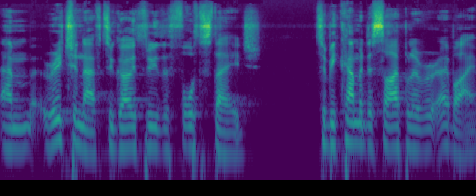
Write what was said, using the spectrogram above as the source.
um, rich enough to go through the fourth stage to become a disciple of a rabbi.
